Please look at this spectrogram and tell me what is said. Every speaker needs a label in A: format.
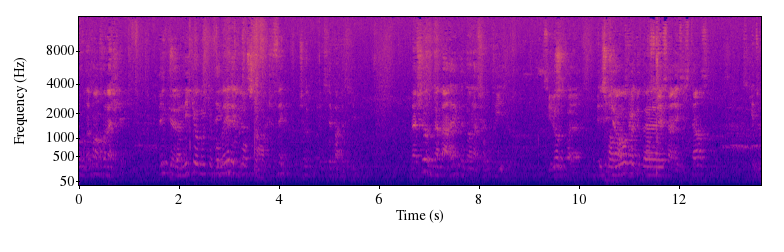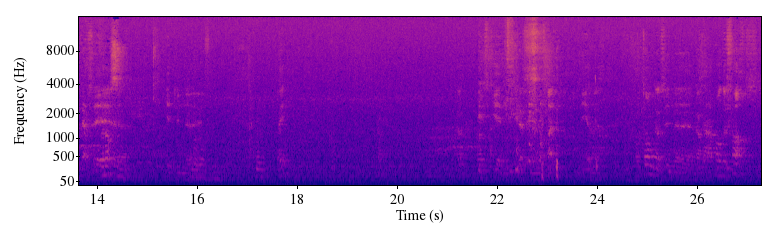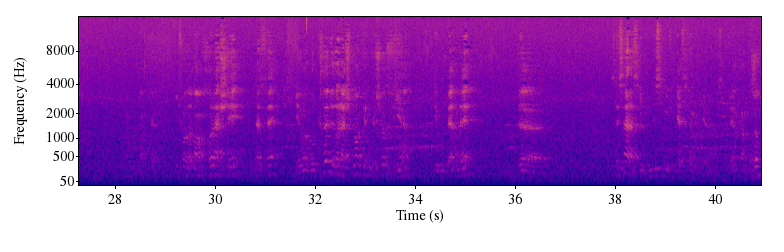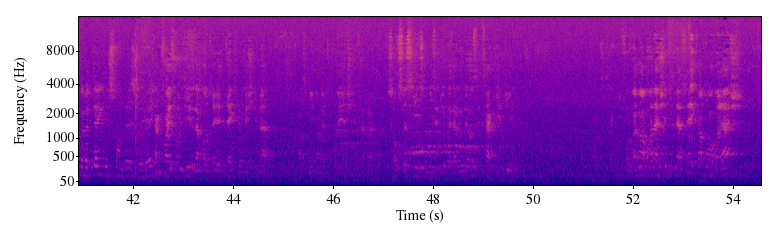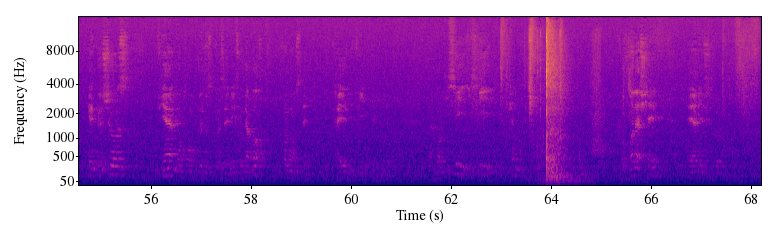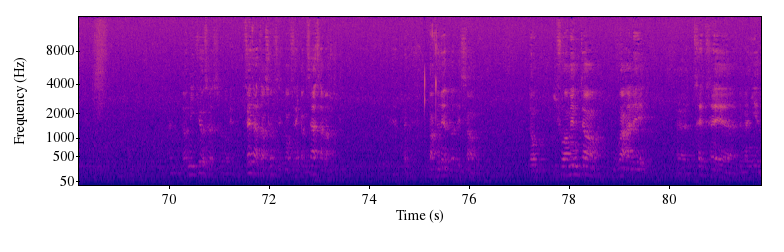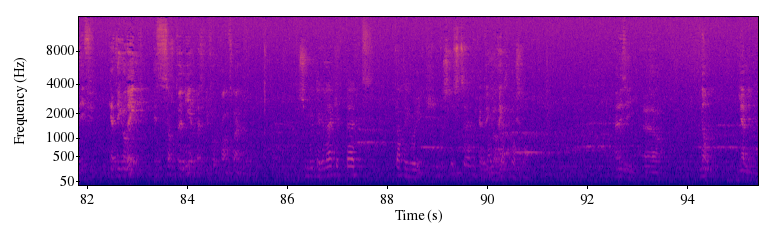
A: faut vraiment relâcher. Dès que, dès que je- je fais, je- c'est pas possible. La chose n'apparaît que dans la surprise. Si l'autre euh, est déjà en train de construire sa résistance, ce qui est tout à fait... Qui est une... euh, oui. Ce qui est tout à fait normal. On tombe dans, une, dans un rapport de force. Donc, il relâcher, tout à fait, et au, au creux du relâchement, quelque chose vient qui vous permet de... C'est ça la signification.
B: ook de betekenis van deze beweging.
A: chaque fois, il faut le dire, vous apporterez les textes de Meshiba, transmis par Maître voilà, sur ceci, sur Mizuki c'est ça qui est dit. Donc, qu'il faut vraiment relâcher tout à fait. Et quand on relâche, quelque chose vient dont on peut disposer. Mais il faut d'abord prononcer, créer du vide. Donc ici, ici, il faut relâcher et aller jusqu'au bout. Dans Nikyo, ça se bien. Faites attention, c'est qu'on fait comme ça, ça marche. Parvenez à redescendre. Donc, il faut en même temps pouvoir aller euh, très, très, euh, de manière catégorique et se retenir parce qu'il faut prendre soin de l'autre.
B: Je moet tegelijkertijd categoriek beslist zijn.
A: Categoriek. Allez-y. Euh, non, jamais.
